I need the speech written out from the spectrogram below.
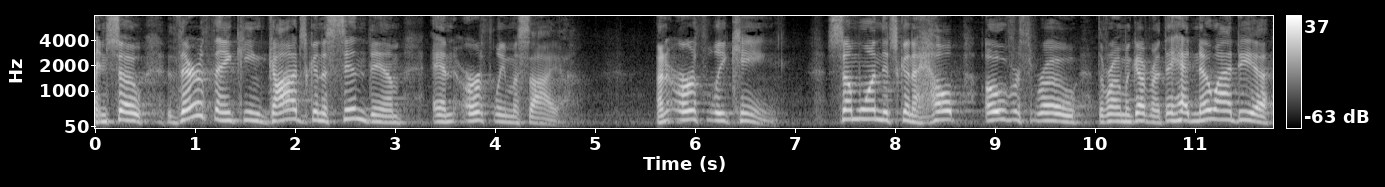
And so they're thinking God's going to send them an earthly Messiah, an earthly king someone that's going to help overthrow the Roman government. They had no idea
